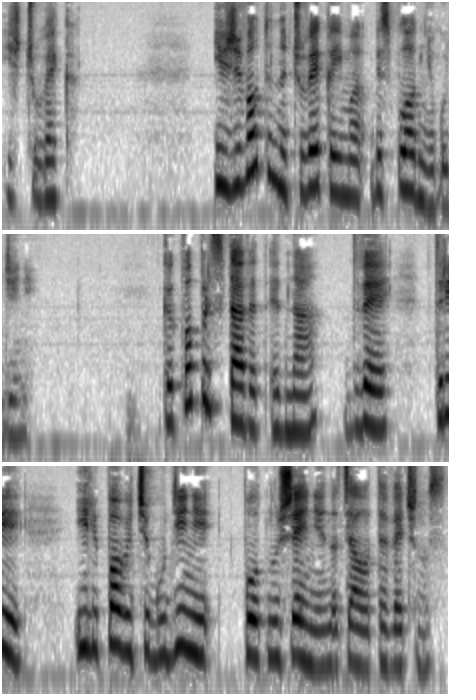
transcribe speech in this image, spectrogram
и с човека. И в живота на човека има безплодни години. Какво представят една, две, три или повече години по отношение на цялата вечност?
